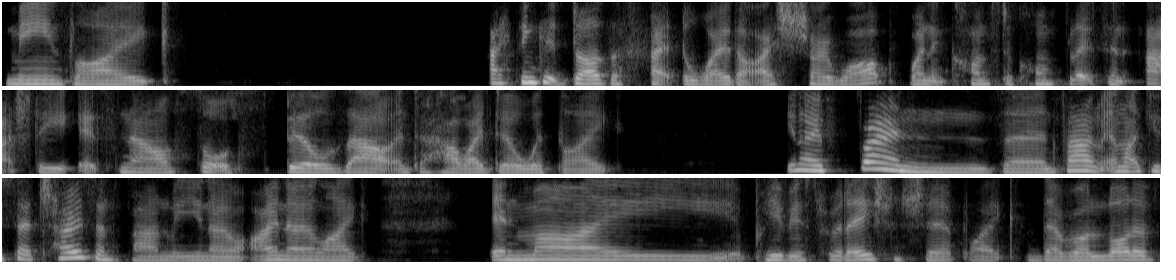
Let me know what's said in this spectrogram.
means like I think it does affect the way that I show up when it comes to conflicts. And actually, it's now sort of spills out into how I deal with like, you know, friends and family. And like you said, chosen family, you know, I know like in my previous relationship, like there were a lot of,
